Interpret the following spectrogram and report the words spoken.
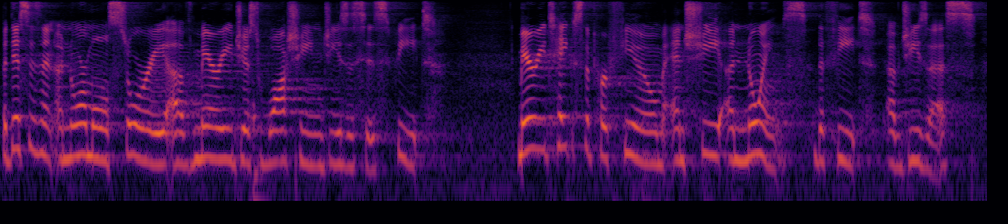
But this isn't a normal story of Mary just washing Jesus' feet. Mary takes the perfume and she anoints the feet of Jesus.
